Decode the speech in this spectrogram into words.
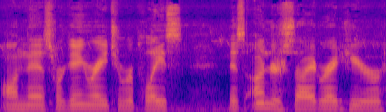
on this. We're getting ready to replace this underside right here.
